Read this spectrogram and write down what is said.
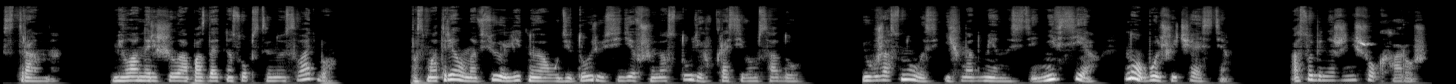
Странно. Милана решила опоздать на собственную свадьбу? Посмотрела на всю элитную аудиторию, сидевшую на стульях в красивом саду, и ужаснулась их надменности. Не всех, но большей части. Особенно женишок хорош.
